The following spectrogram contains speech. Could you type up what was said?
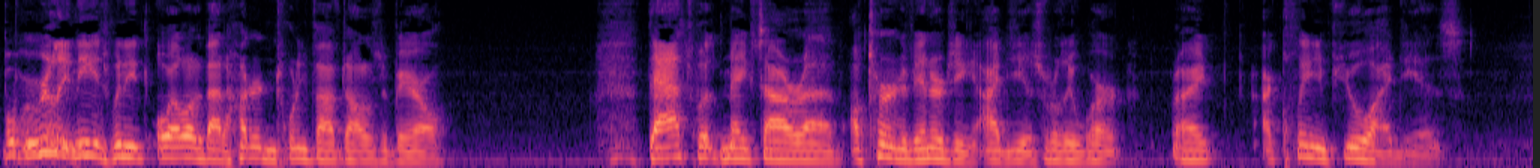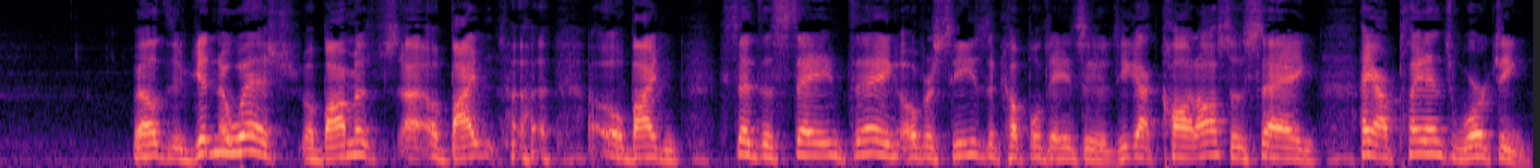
what we really need is we need oil at about 125 dollars a barrel. That's what makes our uh, alternative energy ideas really work, right? Our clean fuel ideas. Well, they're getting a wish. Obama, uh, oh, Biden, oh, Biden said the same thing overseas a couple days ago. He got caught also saying, hey, our plan's working.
